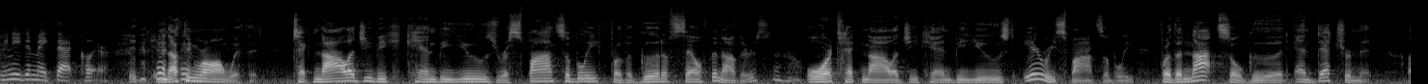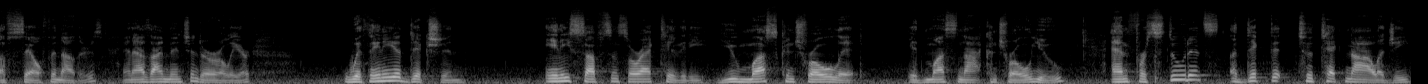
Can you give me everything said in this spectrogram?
We need to make that clear. It, nothing wrong with it. Technology be, can be used responsibly for the good of self and others, mm-hmm. or technology can be used irresponsibly for the not so good and detriment of self and others. And as I mentioned earlier, with any addiction, any substance or activity, you must control it. It must not control you. And for students addicted to technology,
